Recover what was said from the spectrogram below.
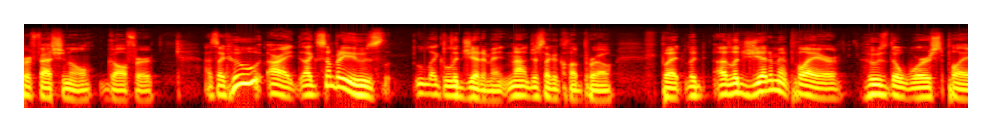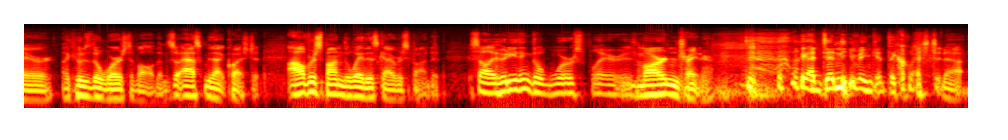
professional golfer. I was like, "Who? All right, like somebody who's like legitimate, not just like a club pro, but le- a legitimate player. Who's the worst player? Like who's the worst of all of them? So ask me that question. I'll respond the way this guy responded. Solly, who do you think the worst player is? Martin Trainer. Like, I didn't even get the question out.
